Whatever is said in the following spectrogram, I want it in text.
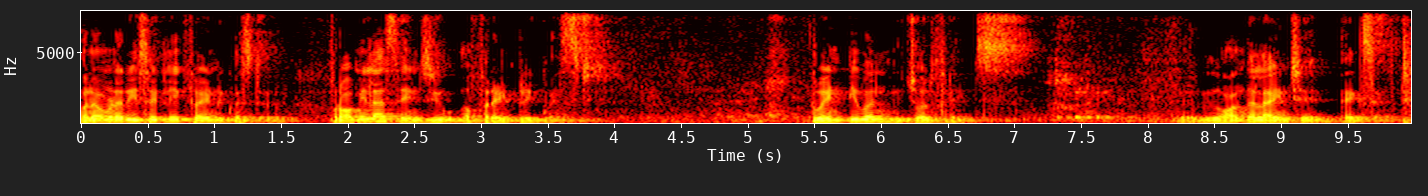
મને હમણાં રિસેન્ટલી એક ફ્રેન્ડ રિક્વેસ્ટ કર્યું Promila sends you a friend request twenty one mutual friends બધું ઓન ધ લાઈન છે એક્સેપ્ટ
